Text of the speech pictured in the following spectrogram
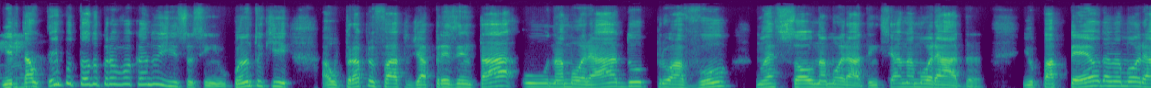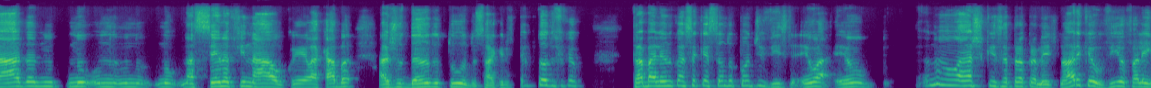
E uhum. ele está o tempo todo provocando isso, assim, o quanto que o próprio fato de apresentar o namorado para o avô não é só o namorado, tem que ser a namorada. E o papel da namorada no, no, no, na cena final, que ela acaba ajudando tudo, sabe? Ele o tempo todo fica trabalhando com essa questão do ponto de vista. Eu, eu, eu não acho que isso é propriamente. Na hora que eu vi, eu falei,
